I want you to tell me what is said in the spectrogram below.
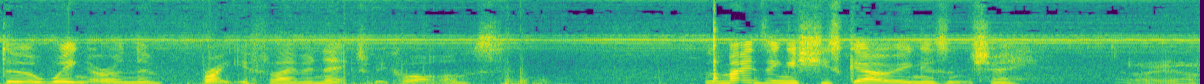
do a winger and then break your flaming neck, to be quite honest. The main thing is she's going, isn't she? Oh yeah.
